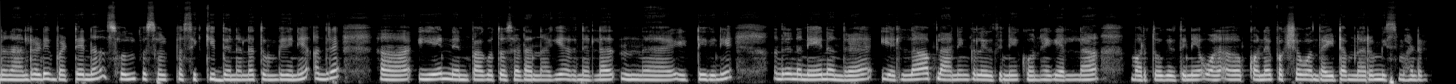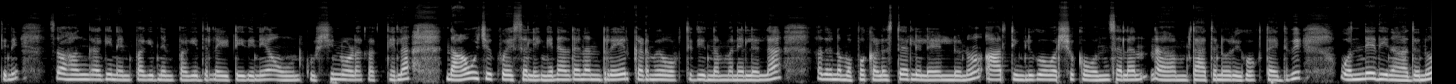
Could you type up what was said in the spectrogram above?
ನಾನು ಆಲ್ರೆಡಿ ಬಟ್ಟೆನ ಸ್ವಲ್ಪ ಸ್ವಲ್ಪ ಸಿಕ್ಕಿದ್ದನ್ನೆಲ್ಲ ತುಂಬಿದ್ದೀನಿ. ಅಂದರೆ ಏನು ನೆನಪಾಗುತ್ತೋ ಸಡನ್ನಾಗಿ ಅದನ್ನೆಲ್ಲ ಇಟ್ಟಿದ್ದೀನಿ. ಅಂದರೆ ನಾನು ಏನಂದರೆ ಎಲ್ಲ ಪ್ಲ್ಯಾನಿಂಗಲ್ಲಿರ್ತೀನಿ ಕೊನೆಗೆ ಎಲ್ಲ ಮರ್ತೋಗಿರ್ತೀನಿ. ಕೊನೆ ಪಕ್ಷ ಒಂದು ಐಟಮ್ನಾರು ಮಿಸ್ ಮಾಡಿರ್ತೀನಿ. ಸೊ ಹಾಗಾಗಿ ನೆನಪಾಗಿದ್ದು ನೆನಪಾಗಿದ್ದೆಲ್ಲ ಇಟ್ಟಿದ್ದೀನಿ. ಅವ್ನ ಖುಷಿ ನೋಡೋಕ್ಕಾಗ್ತಿಲ್ಲ. ನಾವು ಚಿಕ್ಕ ವಯಸ್ಸಲ್ಲಿ ಹಿಂಗೇನೆ, ಅಂದರೆ ನಾನು ರೇರ್ ಕಡಿಮೆ ಹೋಗ್ತಿದ್ದಿದ್ದು ನಮ್ಮ ಮನೇಲೆಲ್ಲ ಆದರೆ ನಮ್ಮಪ್ಪ ಕಳಿಸ್ತಾ ಇರಲಿಲ್ಲ ಎಲ್ಲೂ ಆರು ತಿಂಗಳಿಗೋ ವರ್ಷಕ್ಕೋ ಒಂದು ಸಲ ನಮ್ಮ ತಾತನೂರಿಗೆ ಹೋಗ್ತಾ ಇದ್ವಿ. ಒಂದೇ ದಿನ ಅದನ್ನು.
